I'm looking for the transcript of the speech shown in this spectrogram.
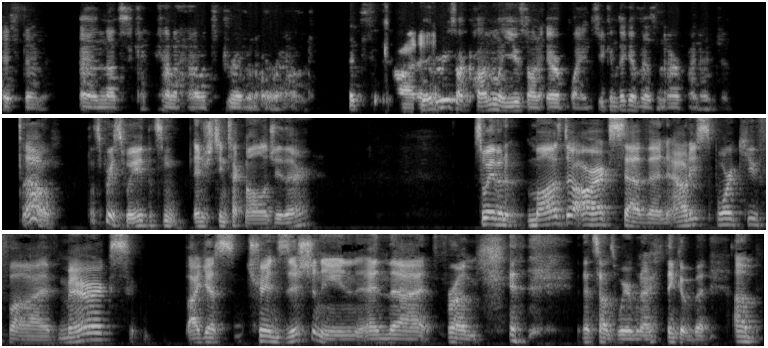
piston, and that's kind of how it's driven around. It's Got it. rotaries are commonly used on airplanes. You can think of it as an airplane engine. Oh, that's pretty sweet. That's some interesting technology there. So we have a Mazda RX-7, Audi Sport Q5, Merrick's, I guess, transitioning, and that from that sounds weird when I think of it. Um,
